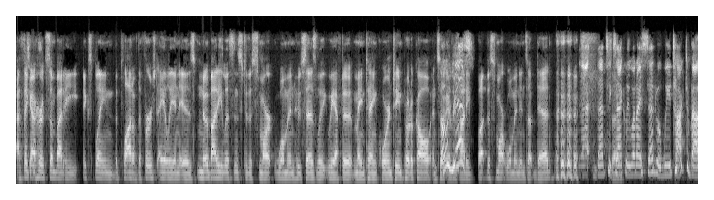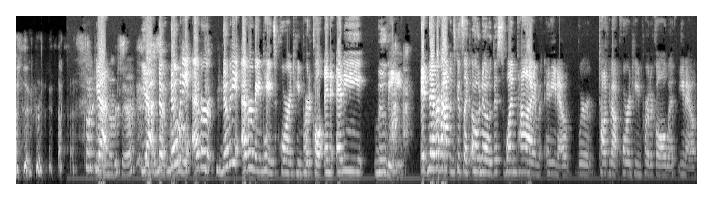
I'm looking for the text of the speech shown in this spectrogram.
I think I heard somebody explain the plot of the first Alien is nobody listens to the smart woman who says we, we have to maintain quarantine protocol, and so Oh, everybody yes. but the smart woman ends up dead. That, that's So- exactly what I said when we talked about talked Yeah. remember, Sarah? Yeah, no, like, nobody oh, ever, nobody ever maintains quarantine protocol in any movie. It never happens because, like, oh no, this one time, and you know, we're talking about quarantine protocol with you know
